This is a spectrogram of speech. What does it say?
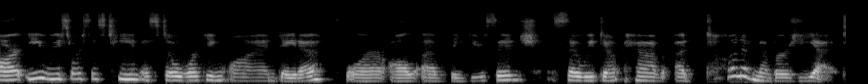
Our e-resources team is still working on data for all of the usage. So we don't have a ton of numbers yet,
